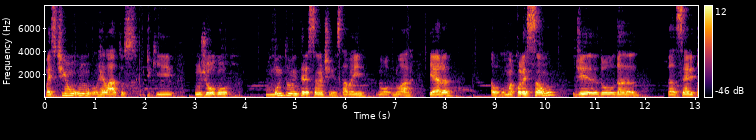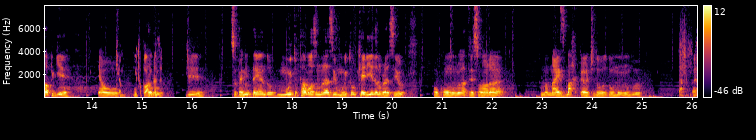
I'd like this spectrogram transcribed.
Mas tinham um, relatos de que um jogo muito interessante estava aí no, no ar. Que era uma coleção de, do, da, da série Top Gear. Que é o Que é muito popular no Brasil. de Super Nintendo, muito famosa no Brasil, muito querida no Brasil, com, com a trilha sonora mais marcante do, do mundo. Tá, é,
